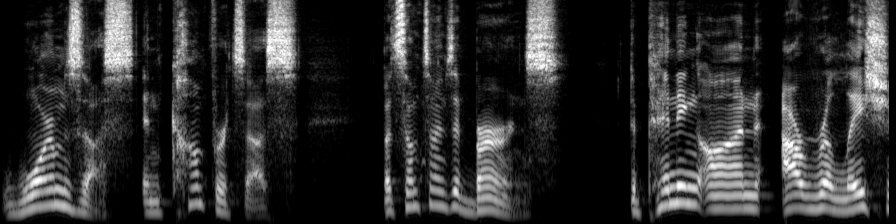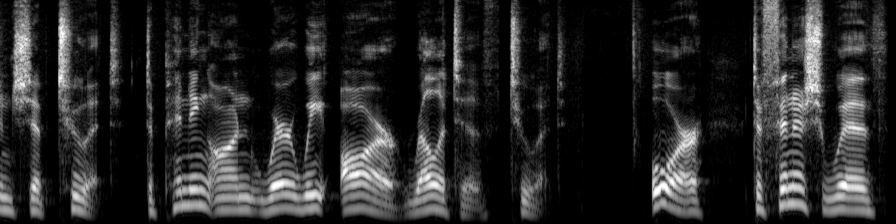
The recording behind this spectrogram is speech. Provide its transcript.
warms us and comforts us, but sometimes it burns, depending on our relationship to it, depending on where we are relative to it. Or to finish with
